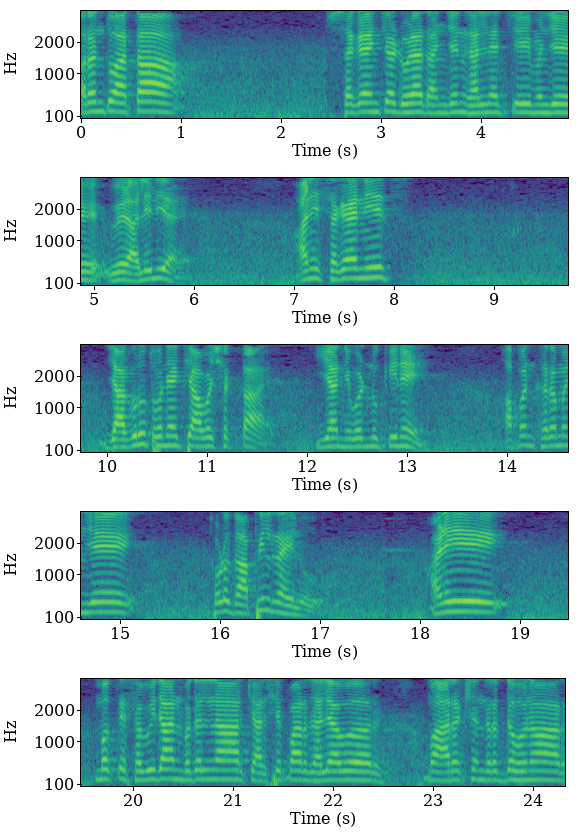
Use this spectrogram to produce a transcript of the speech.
परंतु आता सगळ्यांच्या डोळ्यात अंजन घालण्याची म्हणजे वेळ आलेली आहे. आणि सगळ्यांनीच जागृत होण्याची आवश्यकता आहे. या निवडणुकीने आपण खरं म्हणजे थोडं गाफील राहिलो. आणि मग ते संविधान बदलणार चारशे पार झाल्यावर मग आरक्षण रद्द होणार.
